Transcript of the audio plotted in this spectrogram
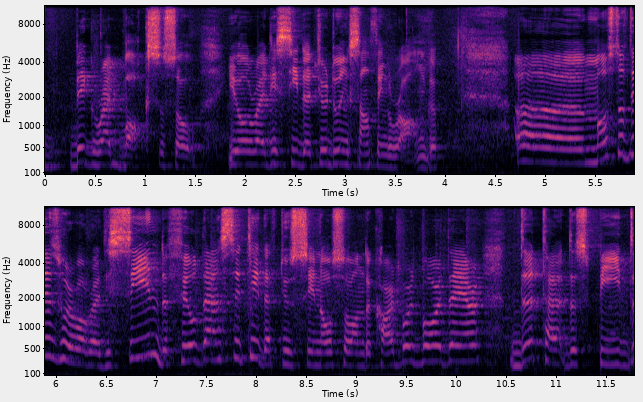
big red box, so you already see that you're doing something wrong. Uh, most of these we've already seen, the fill density that you've seen also on the cardboard board there, the, the speed,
